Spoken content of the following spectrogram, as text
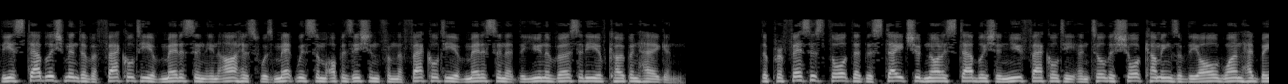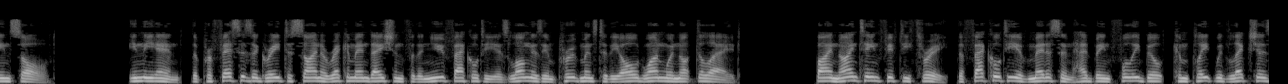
The establishment of a Faculty of Medicine in Aarhus was met with some opposition from the Faculty of Medicine at the University of Copenhagen. The professors thought that the state should not establish a new faculty until the shortcomings of the old one had been solved. In the end, the professors agreed to sign a recommendation for the new faculty as long as improvements to the old one were not delayed. By 1953, the Faculty of Medicine had been fully built, complete with lectures,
